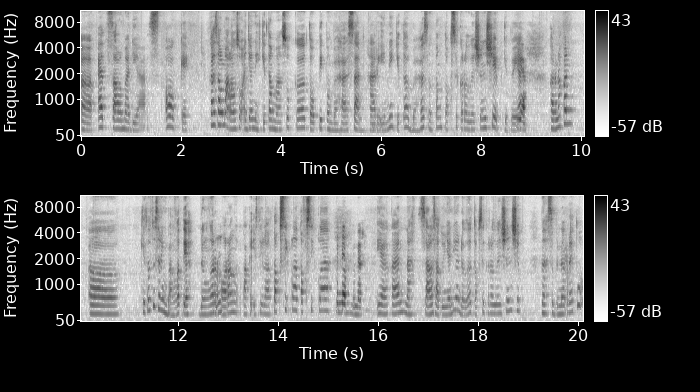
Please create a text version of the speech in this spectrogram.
uh, at Salma Dias. Oke, Kak Salma langsung aja nih kita masuk ke topik pembahasan. Hari ini kita bahas tentang toxic relationship gitu ya. Iya. Karena kan uh, kita tuh sering banget ya denger Hmm. orang pakai istilah toxic lah, toxic lah, Benar benar. ya kan? Nah, salah satunya ini adalah toxic relationship. Nah, sebenarnya tuh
